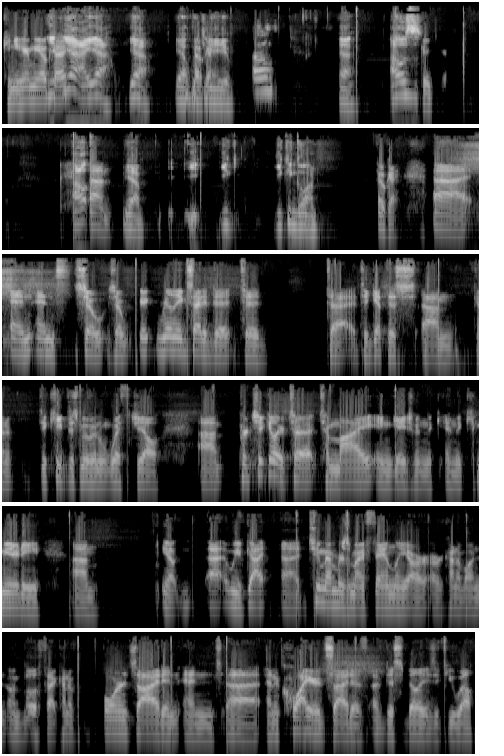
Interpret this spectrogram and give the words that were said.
Can you hear me? Okay. Yeah, yeah, yeah, yeah. We Okay. can hear you. Oh, Yeah, I was. Good. Um, yeah, you, you you can go on. Okay, uh, and and so so really excited to to to, to get this um, kind of to keep this moving with Jill, um, particular to to my engagement in the, in the community. Um, you know, uh, we've got uh, two members of my family are, are kind of on, on both that kind of born side and and uh, an acquired side of, of disabilities, if you will.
